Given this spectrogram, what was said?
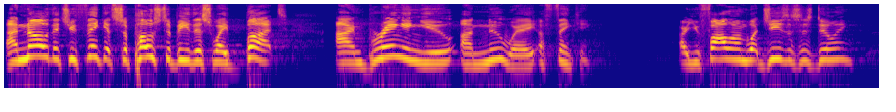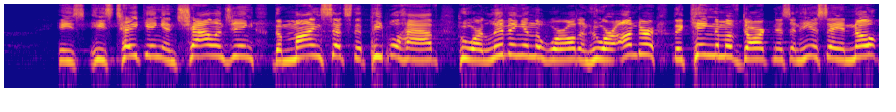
I know that you think it's supposed to be this way, but I'm bringing you a new way of thinking. Are you following what Jesus is doing? He's, he's taking and challenging the mindsets that people have who are living in the world and who are under the kingdom of darkness. And he is saying, Nope,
